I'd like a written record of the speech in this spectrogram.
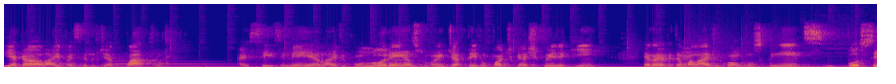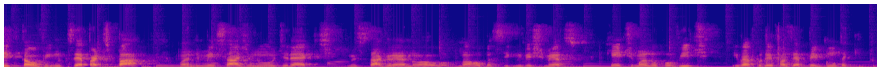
E aquela live vai ser no dia 4 às seis e meia, live com o Lorenzo. A gente já teve um podcast com ele aqui. E agora vai ter uma live com alguns clientes. Você que está ouvindo, quiser participar, mande mensagem no direct, no Instagram, no, no arroba Sigma Investimentos, que a gente manda um convite e vai poder fazer a pergunta que tu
